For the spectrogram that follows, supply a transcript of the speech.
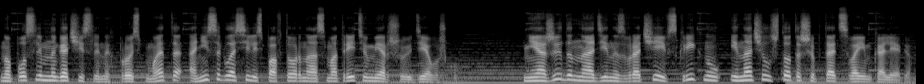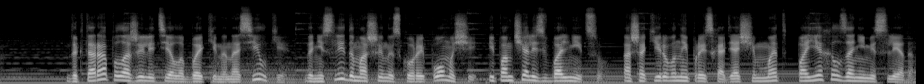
но после многочисленных просьб Мэтта они согласились повторно осмотреть умершую девушку. Неожиданно один из врачей вскрикнул и начал что-то шептать своим коллегам. Доктора положили тело Бекки на носилки, донесли до машины скорой помощи и помчались в больницу, а шокированный происходящим Мэтт поехал за ними следом.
